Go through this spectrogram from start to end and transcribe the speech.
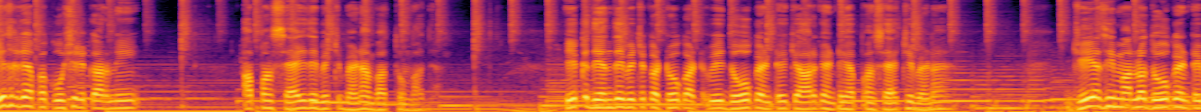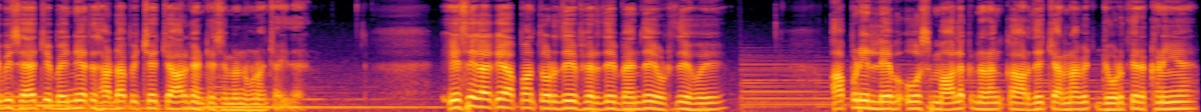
ਇਸ ਕਰਕੇ ਆਪਾਂ ਕੋਸ਼ਿਸ਼ ਕਰਨੀ, ਆਪਾਂ ਸਹਿਜ ਦੇ ਵਿੱਚ ਬਹਿਣਾ ਵੱਧ ਤੋਂ ਵੱਧ। ਇੱਕ ਦਿਨ ਦੇ ਵਿੱਚ ਘੱਟੋ ਘੱਟ ਵੀ 2 ਘੰਟੇ 4 ਘੰਟੇ ਆਪਾਂ ਸਹਿਜ 'ਚ ਬਹਿਣਾ ਹੈ। ਜੇ ਅਸੀਂ ਮੰਨ ਲਓ 2 ਘੰਟੇ ਵੀ ਸਹਿਜ 'ਚ ਬਹਿਨੇ ਆ ਤੇ ਸਾਡਾ ਪਿੱਛੇ 4 ਘੰਟੇ ਸਿਮਰਨ ਹੋਣਾ ਚਾਹੀਦਾ ਹੈ। ਇਸੇ ਕਰਕੇ ਆਪਾਂ ਤੁਰਦੇ ਫਿਰਦੇ, ਬਹਿੰਦੇ, ਉੱਠਦੇ ਹੋਏ ਆਪਣੀ ਲਿਵ ਉਸ ਮਾਲਕ ਨਿਰੰਕਾਰ ਦੇ ਚਰਨਾਂ ਵਿੱਚ ਜੋੜ ਕੇ ਰੱਖਣੀ ਹੈ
